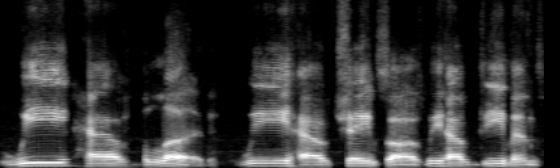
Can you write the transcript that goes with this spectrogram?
we have blood. We have chainsaws. We have demons.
